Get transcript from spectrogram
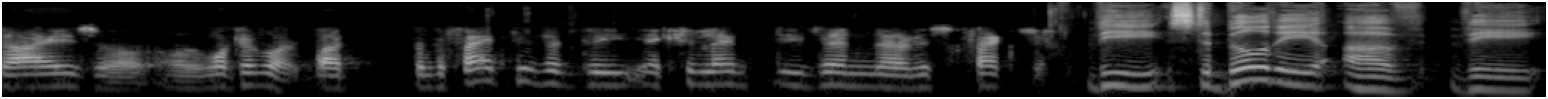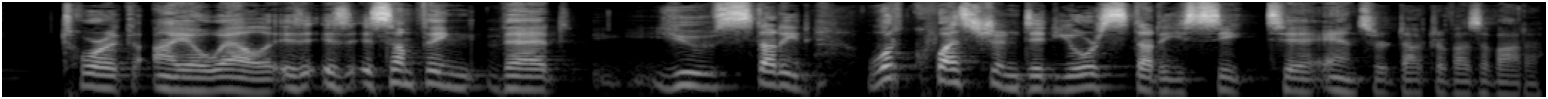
size or, or whatever. But but the fact is that the axial length is a uh, risk factor. The stability of the toric IOL is, is, is, something that you studied. What question did your study seek to answer, Dr. Vasavada?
